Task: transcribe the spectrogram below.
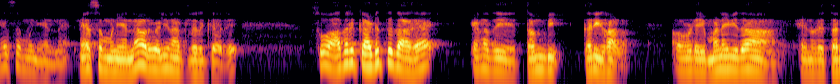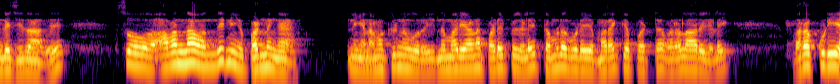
நேசமணி அண்ணன். நேசமணி அண்ணன் அவர் வெளிநாட்டில் இருக்கார். ஸோ அதற்கு அடுத்ததாக எனது தம்பி கரிகாலன். அவருடைய மனைவி தான் என்னுடைய தங்கச்சி தான் அது. ஸோ அவன் தான் வந்து நீங்கள் பண்ணுங்க. நீங்கள் நமக்குன்னு ஒரு இந்த மாதிரியான படைப்புகளை தமிழர்களுடைய மறைக்கப்பட்ட வரலாறுகளை வரக்கூடிய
